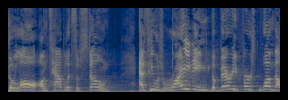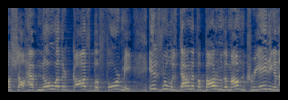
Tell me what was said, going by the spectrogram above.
the law on tablets of stone, as he was writing the very first one, Thou shalt have no other gods before me. Israel was down at the bottom of the mountain creating an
